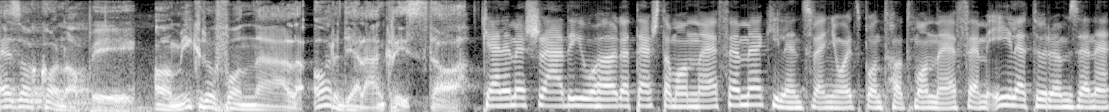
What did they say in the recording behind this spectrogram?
Ez a kanapé. A mikrofonnál Argyelán Kriszta. Kellemes rádióhallgatást a Manna fm 98.6 Manna FM életörömzene,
